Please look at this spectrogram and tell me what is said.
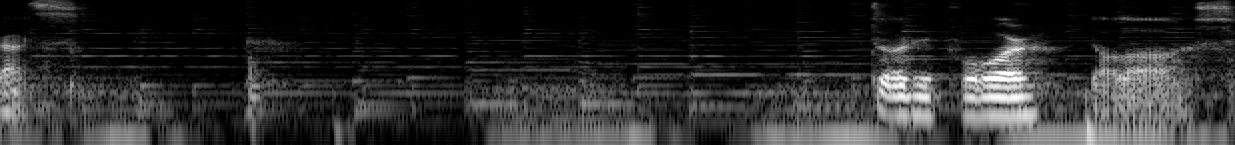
That's thirty-four dollars.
